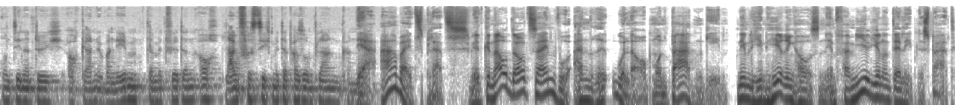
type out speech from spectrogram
und die natürlich auch gerne übernehmen, damit wir dann auch langfristig mit der Person planen können. Der Arbeitsplatz wird genau dort sein, wo andere urlauben und baden gehen, nämlich in Heringhausen im Familien- und Erlebnisbad.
